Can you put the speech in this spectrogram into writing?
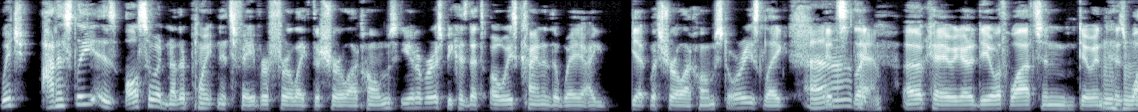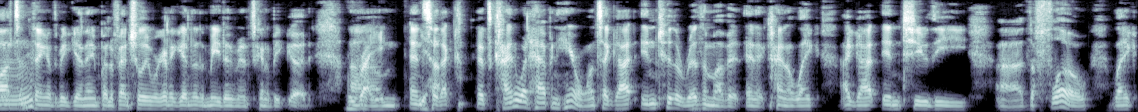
which honestly is also another point in its favor for like the Sherlock Holmes universe because that's always kind of the way I get with Sherlock Holmes stories. Like uh, it's okay. like okay, we got to deal with Watson doing mm-hmm. his Watson thing at the beginning, but eventually we're going to get into the meat of it. and It's going to be good, right? Um, and yeah. so that it's kind of what happened here. Once I got into the rhythm of it, and it kind of like I got into the uh, the flow, like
